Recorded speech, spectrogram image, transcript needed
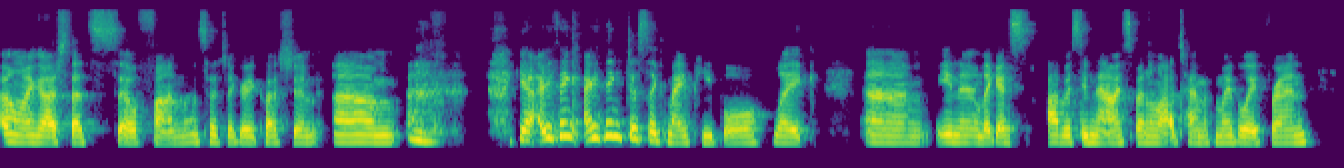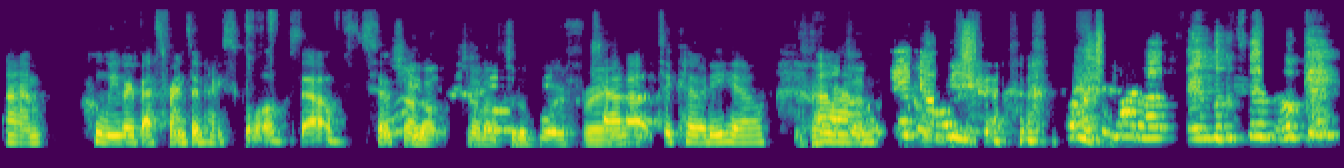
Oh my gosh, that's so fun. That's such a great question. Um, yeah, I think I think just like my people, like um, you know, like I obviously now I spend a lot of time with my boyfriend, um, who we were best friends in high school. So, so shout out, shout out to the boyfriend. Shout out to Cody Hill. Um, okay.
